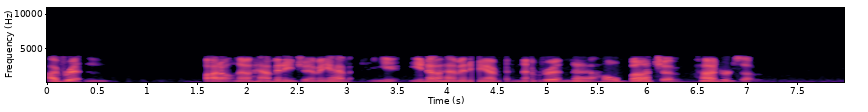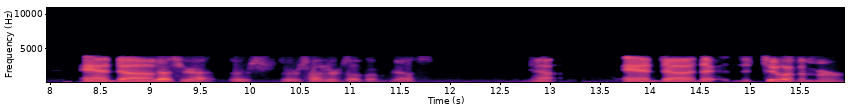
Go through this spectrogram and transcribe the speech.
I've written. I don't know how many, Jimmy. Have you? You know how many I've written? I've written a whole bunch of hundreds of them. And uh, yes, you have. There's there's hundreds of them. Yes. Yeah, and uh, the the two of them are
